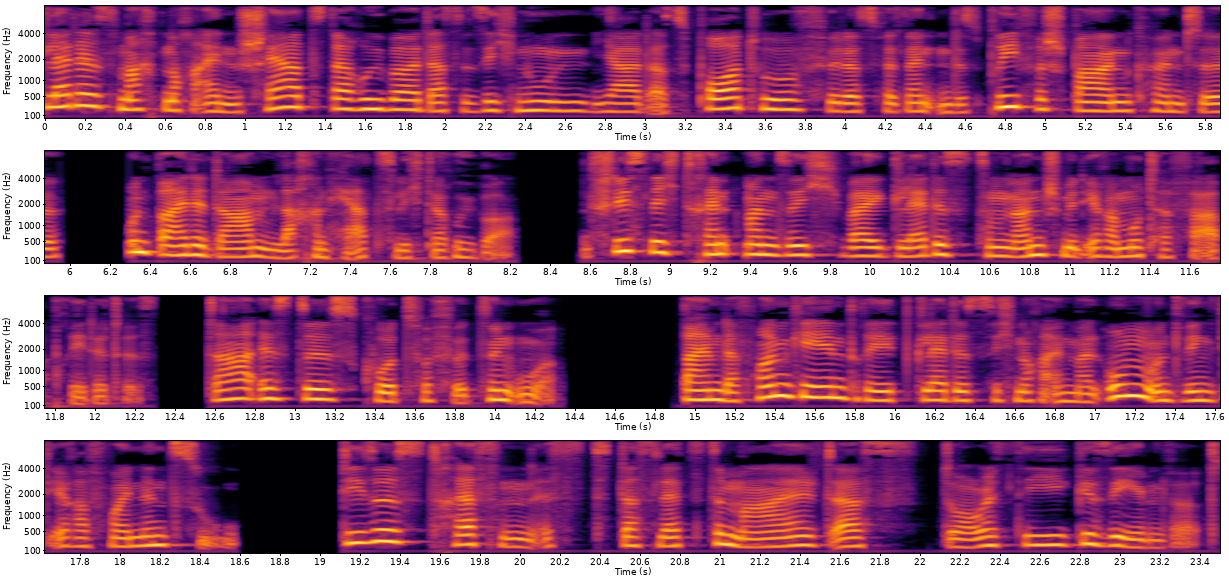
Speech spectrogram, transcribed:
Gladys macht noch einen Scherz darüber, dass sie sich nun ja das Porto für das Versenden des Briefes sparen könnte, und beide Damen lachen herzlich darüber. Schließlich trennt man sich, weil Gladys zum Lunch mit ihrer Mutter verabredet ist. Da ist es kurz vor 14 Uhr. Beim Davongehen dreht Gladys sich noch einmal um und winkt ihrer Freundin zu. Dieses Treffen ist das letzte Mal, dass Dorothy gesehen wird.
